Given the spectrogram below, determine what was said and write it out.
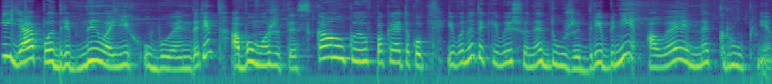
І я подрібнила їх у блендері, або можете скалкою в пакетику. І вони такі вийшли не дуже дрібні, але й не крупні.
